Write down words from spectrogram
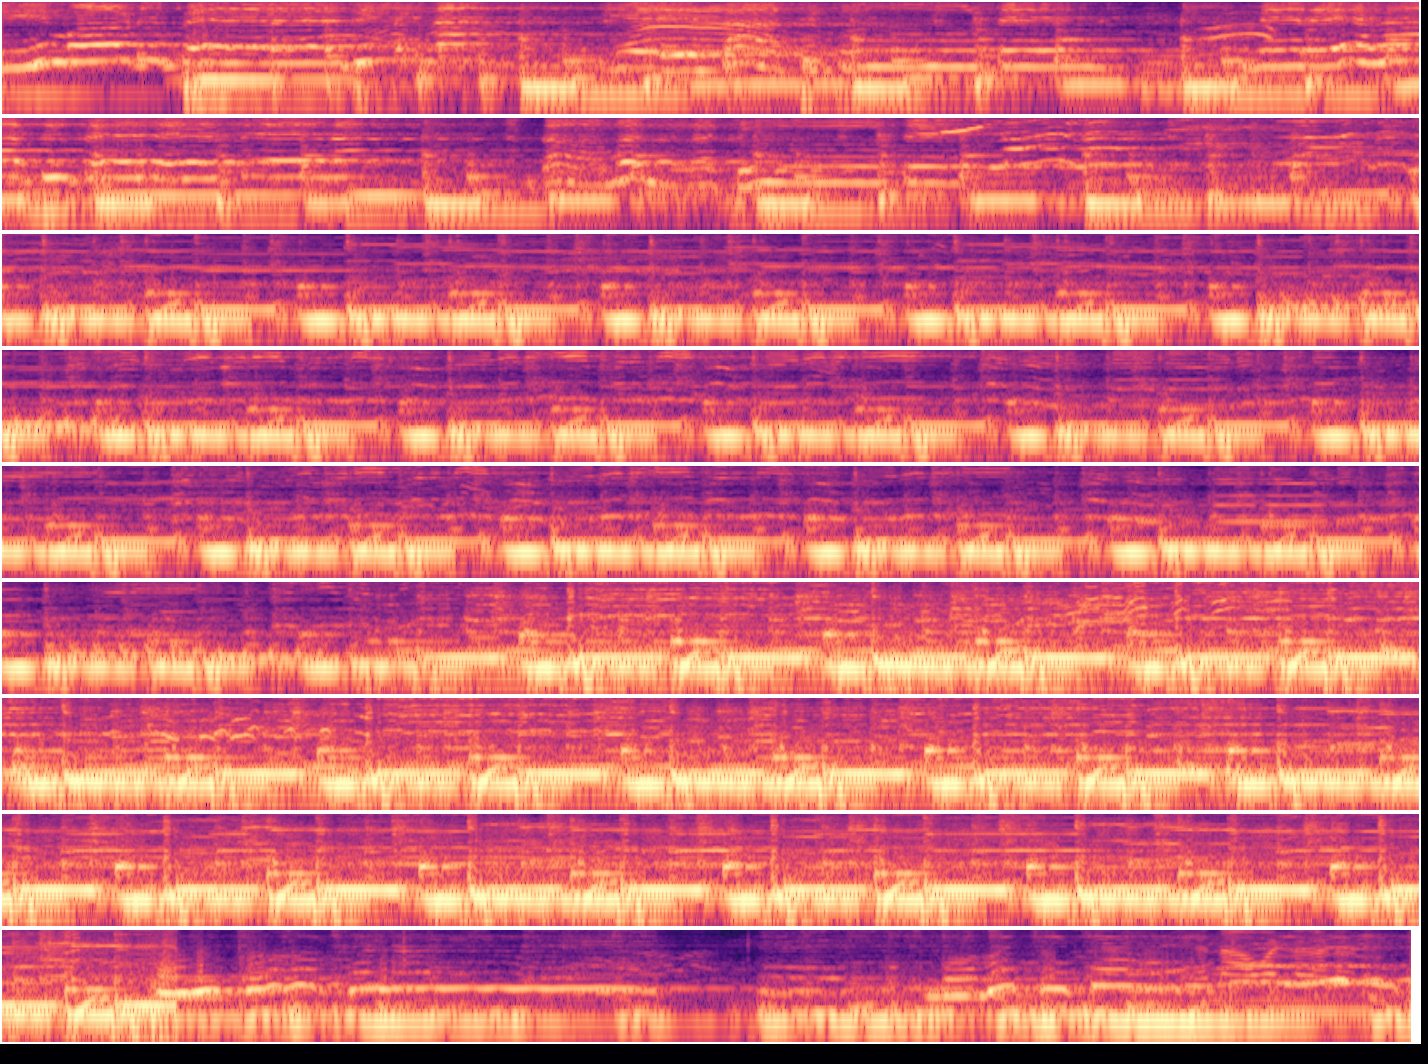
मोड़ पे भी ना ये साथ टूटे। मेरे हाथ से तेरा दामन छूटे त्यांना आवडलं गाणं.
